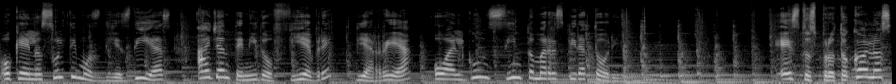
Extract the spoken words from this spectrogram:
o que en los últimos 10 días hayan tenido fiebre, diarrea o algún síntoma respiratorio. Estos protocolos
